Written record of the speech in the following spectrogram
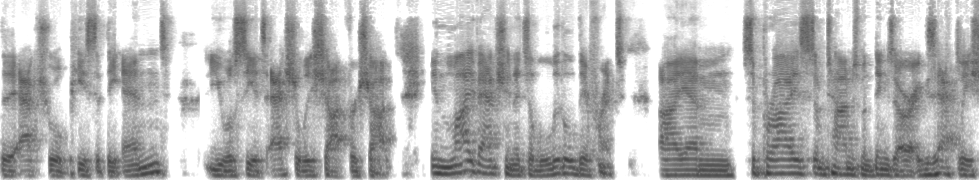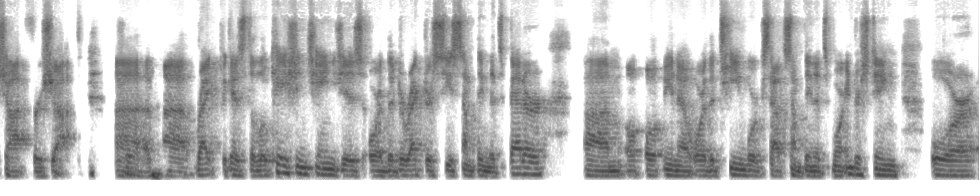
the actual piece at the end, you will see it's actually shot for shot. In live action, it's a little different. I am surprised sometimes when things are exactly shot for shot, sure. uh, uh, right? Because the location changes, or the director sees something that's better, um, or, or, you know, or the team works out something that's more interesting, or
